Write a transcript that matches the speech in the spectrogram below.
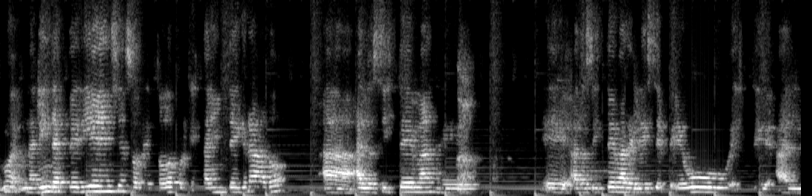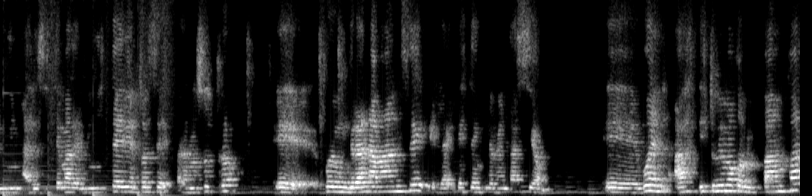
una linda experiencia, sobre todo porque está integrado a, los sistemas de, eh, a los sistemas del SPU, este, al, a los sistemas del ministerio, entonces para nosotros eh, fue un gran avance esta implementación. Eh, bueno, estuvimos con Pampa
